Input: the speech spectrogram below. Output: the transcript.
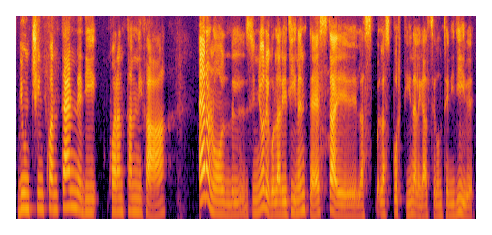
di un cinquantenne di 40 anni fa, erano delle signore con la retina in testa e la, la sportina e le calze contenitive.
